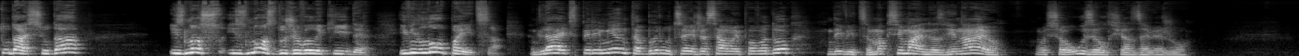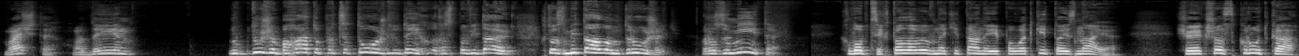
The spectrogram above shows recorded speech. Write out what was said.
туди-сюди. І знос дуже великий йде. І він лопається. Для експеримента беру цей же самий поводок. Дивіться, максимально згинаю. Ось узел зараз зав'яжу. Бачите? Один. Ну, дуже багато про це теж людей розповідають, хто з металом дружить. Розумієте? Хлопці, хто ловив на титанові поводки, той знає, що якщо скрутка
